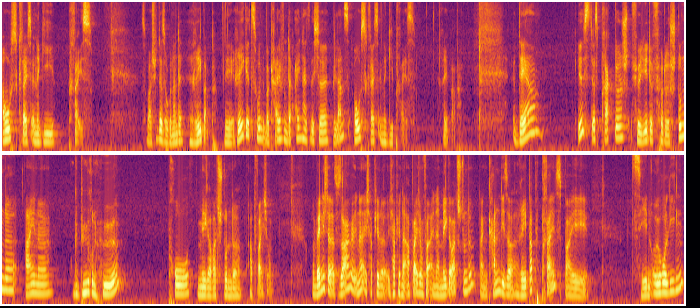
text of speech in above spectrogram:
Ausgleichsenergiepreis. Zum Beispiel der sogenannte REBAP, der regelzonenübergreifende einheitliche Bilanzausgleichsenergiepreis. REBAP. Der ist jetzt praktisch für jede Viertelstunde eine Gebührenhöhe pro Megawattstunde Abweichung. Und wenn ich dann also sage, ne, ich habe hier, hab hier eine Abweichung von einer Megawattstunde, dann kann dieser REBAP-Preis bei 10 Euro liegen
